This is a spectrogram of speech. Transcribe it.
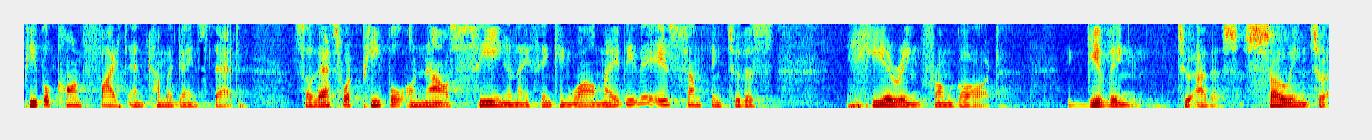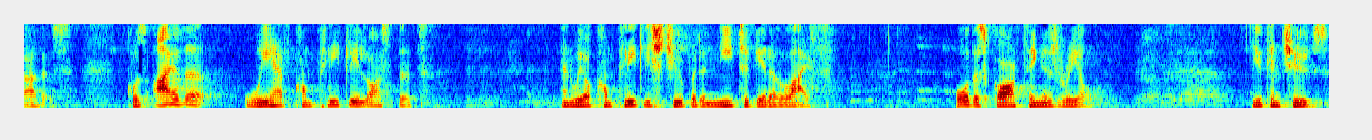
People can't fight and come against that. So that's what people are now seeing, and they're thinking, wow, maybe there is something to this hearing from God, giving to others, sowing to others. Because either we have completely lost it and we are completely stupid and need to get a life, or this God thing is real. You can choose.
